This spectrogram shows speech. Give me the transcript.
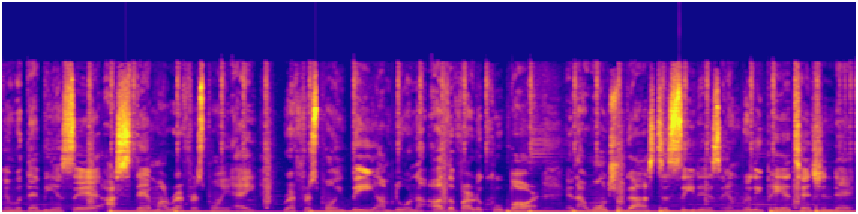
And with that being said, I stamp my reference point A. Reference reference point B, I'm doing the other vertical bar. And I want you guys to see this and really pay attention that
